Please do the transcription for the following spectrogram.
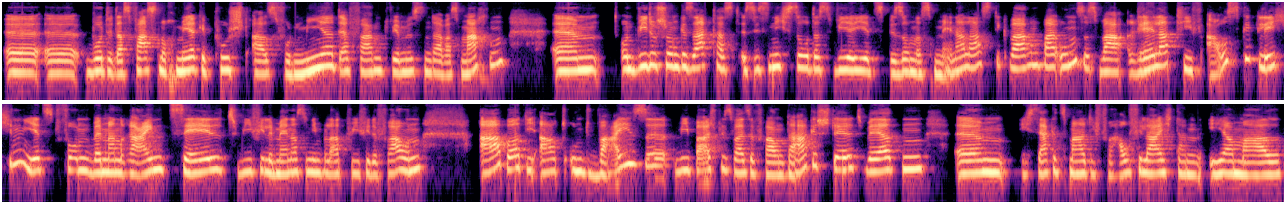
äh, äh, wurde das fast noch mehr gepusht als von mir. Der fand, wir müssen da was machen. Ähm, und wie du schon gesagt hast, es ist nicht so, dass wir jetzt besonders männerlastig waren bei uns. Es war relativ ausgeglichen, jetzt von, wenn man rein zählt, wie viele Männer sind im Blatt, wie viele Frauen aber die Art und Weise, wie beispielsweise Frauen dargestellt werden, ähm, ich sage jetzt mal, die Frau vielleicht dann eher mal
